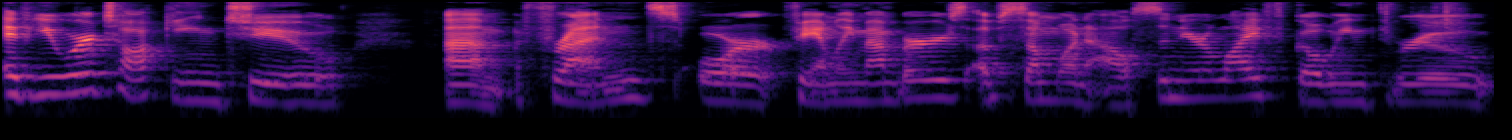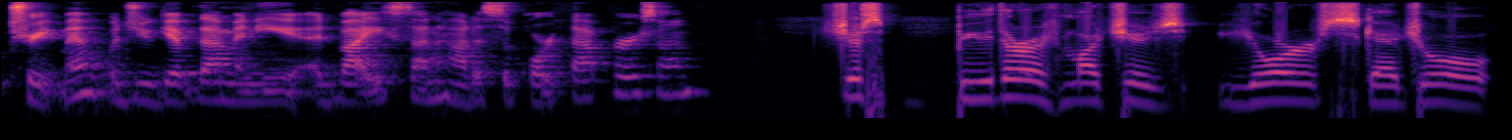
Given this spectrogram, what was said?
If you were talking to um, friends or family members of someone else in your life going through treatment, would you give them any advice on how to support that person? Just be there as much as your schedule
